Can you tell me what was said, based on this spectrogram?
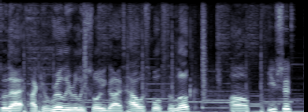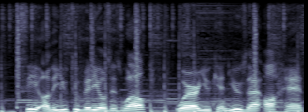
so that I can really, really show you guys how it's supposed to look. Um, you should see other YouTube videos as well where you can use that offhand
